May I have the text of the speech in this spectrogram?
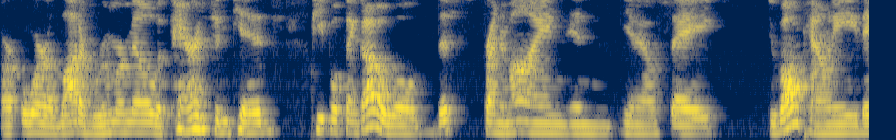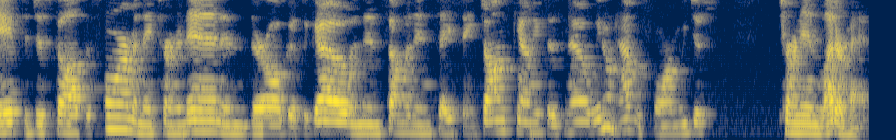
or, or a lot of rumor mill with parents and kids, people think, oh, well, this friend of mine in, you know, say, Duval County, they have to just fill out this form and they turn it in and they're all good to go. And then someone in, say, St. Johns County says, no, we don't have a form. We just turn in letterhead.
